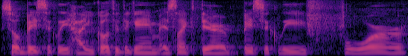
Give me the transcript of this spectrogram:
So basically, how you go through the game is like there are basically four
